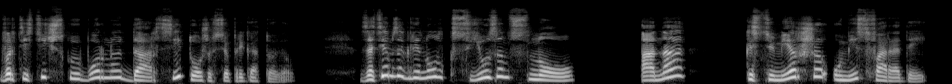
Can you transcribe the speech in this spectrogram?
в артистическую уборную Дарси и тоже все приготовил. Затем заглянул к Сьюзан Сноу. Она костюмерша у мисс Фарадей.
